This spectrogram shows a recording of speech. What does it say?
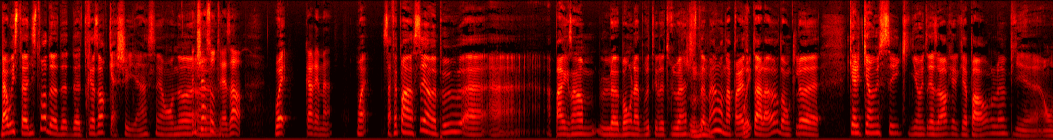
Ben oui, c'était une histoire de, de, de trésor caché. Hein. C'est- On a, Une chasse euh, au trésor, Ouais, carrément. ouais. Ça fait penser un peu à, à- à, par exemple, le bon, la brute et le truand, justement. On en parlait Oui. tout à l'heure. Donc là, euh, quelqu'un sait qu'il y a un trésor quelque part, là, puis euh, on,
